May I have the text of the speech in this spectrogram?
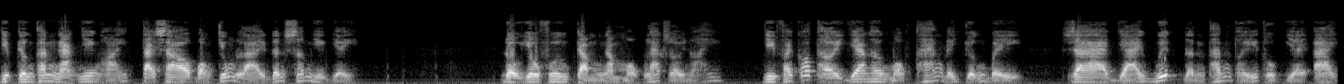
Diệp Trường Thanh ngạc nhiên hỏi, tại sao bọn chúng lại đến sớm như vậy? Đồ vô phương trầm ngâm một lát rồi nói, vì phải có thời gian hơn một tháng để chuẩn bị ra giải quyết định thánh thủy thuộc về ai.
